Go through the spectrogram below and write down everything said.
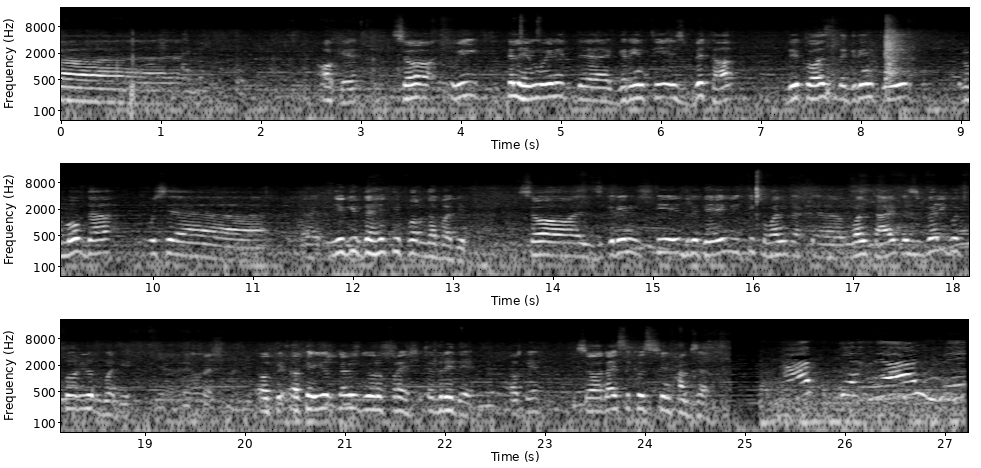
uh, okay. So we tell him we need uh, green tea is better because the green tea remove the which uh, uh, you give the healthy for the body so it's green tea every day we take one uh, one time is very good for your body okay okay you're coming you're fresh every day okay so nice question Hamza आपके ख्याल में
